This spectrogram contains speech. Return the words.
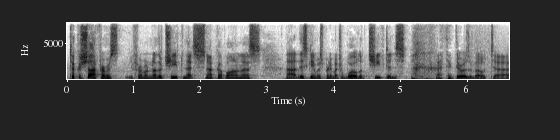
took a shot from a, from another chieftain that snuck up on us. Uh, this game was pretty much World of Chieftains. I think there was about uh,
